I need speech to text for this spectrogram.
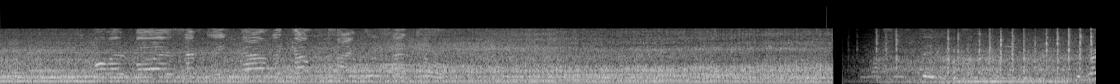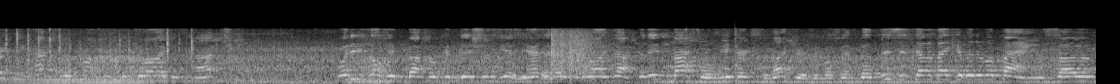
Followed by a 17-pounder gun tank with Centaur. Russians didn't. The great big hatch of the front is the driver's hatch. When he's not in battle conditions, yes, he had it open like that. But in he takes the evacuator, wasn't it? But this is going to make a bit of a bang. So,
